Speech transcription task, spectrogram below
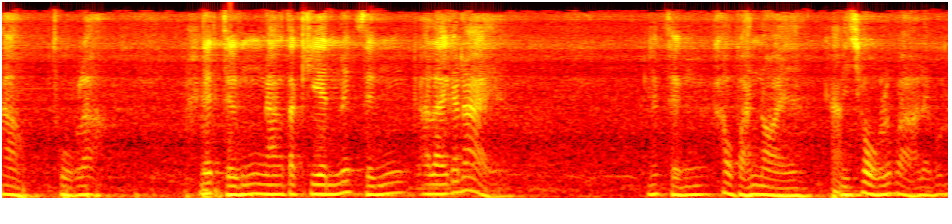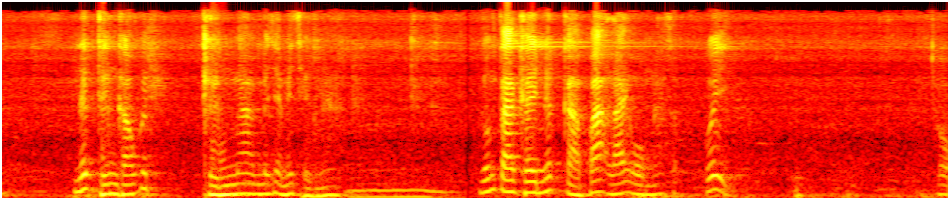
อ้าวถูกแล้วนึกถึงนางตะเคียนนึกถึงอะไรก็ได้ นึกถึงเข้าฝันหน่อย มีโชคหรือเปล่าอะไรพวกนี้นึกถึงเขาก็ถึงนะไม่ใช่ไม่ถึงนะอืม หลวงตาเคยนึกกราบพระหลายองค์นะเฮ้ยโธ่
